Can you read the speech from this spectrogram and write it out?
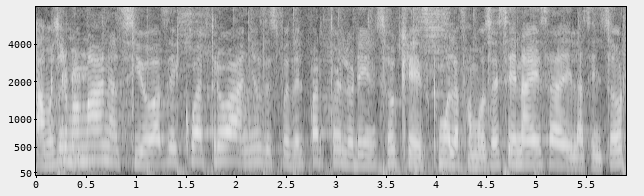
Amo ser mamá nació hace cuatro años después del parto de Lorenzo, que es como la famosa escena esa del ascensor.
